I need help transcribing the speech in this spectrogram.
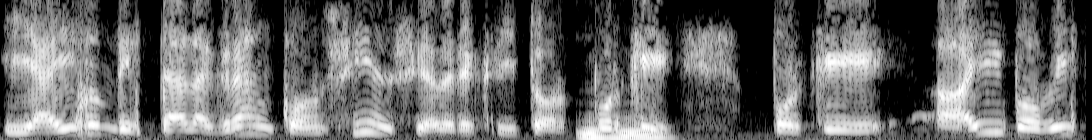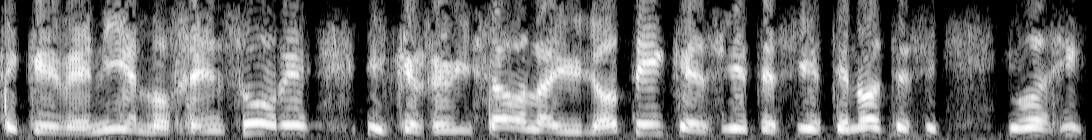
Y ahí es donde está la gran conciencia del escritor. ¿Por qué? Porque ahí vos viste que venían los sensores y que revisaban la biblioteca, decía este sí, este no, este sí, y vos decís,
